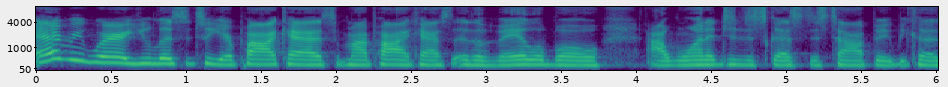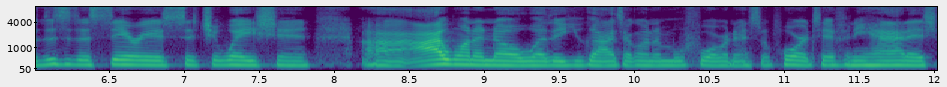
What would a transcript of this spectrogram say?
everywhere you listen to your podcast, my podcast is available. I wanted to discuss this topic because this is a serious situation. Uh, I want to know whether you guys are going to move forward and support Tiffany Haddish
